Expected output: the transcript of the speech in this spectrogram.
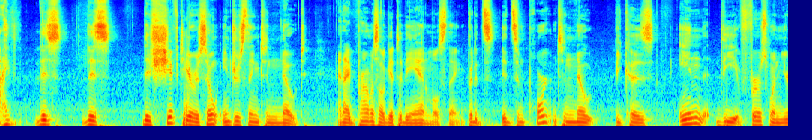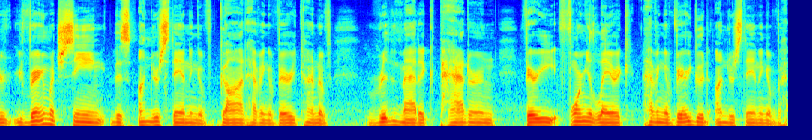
i this this this shift here is so interesting to note, and I promise I'll get to the animals thing, but it's it's important to note because in the first one you're you're very much seeing this understanding of God having a very kind of rhythmic pattern, very formulaic, having a very good understanding of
